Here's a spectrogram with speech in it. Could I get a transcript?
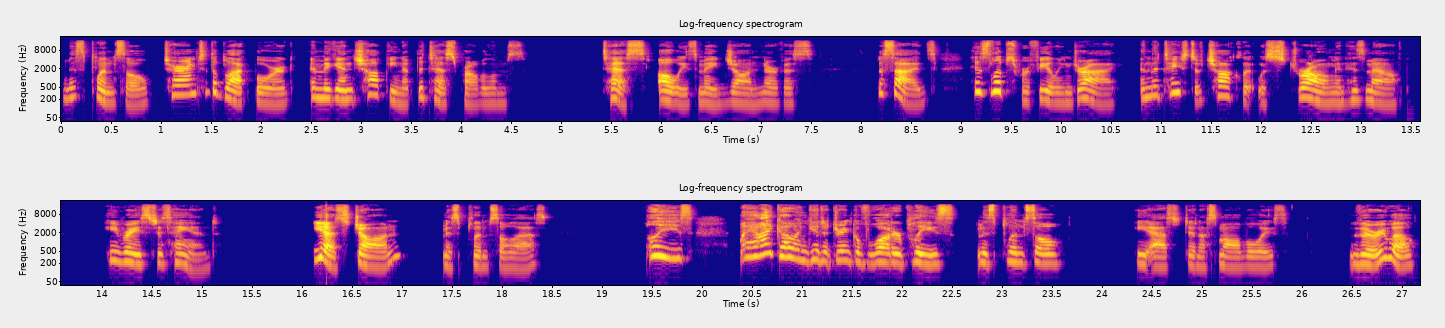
Miss Plimsoll turned to the blackboard and began chalking up the test problems. Tests always made John nervous. Besides, his lips were feeling dry, and the taste of chocolate was strong in his mouth. He raised his hand. Yes, John, Miss Plimsoll asked. Please, May I go and get a drink of water, please, Miss Plimsoll? he asked in a small voice. Very well.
